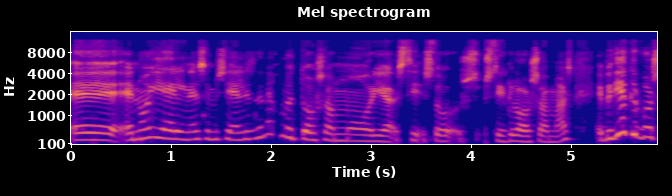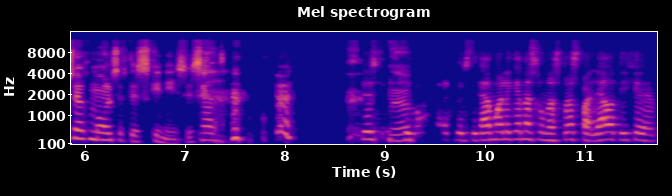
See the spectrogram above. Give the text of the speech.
ε, ενώ οι Έλληνες, εμείς οι Έλληνες δεν έχουμε τόσα μόρια στη, στο, στη γλώσσα μας, επειδή ακριβώς έχουμε όλες αυτές τις κινήσεις. Ναι, ναι. Ξέρεις, Ναι. θυμάμαι Χαρακτηριστικά μου έλεγε ένας γνωστός παλιά ότι είχε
